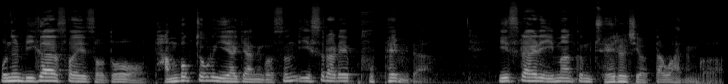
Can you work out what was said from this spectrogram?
오늘 미가서에서도 반복적으로 이야기하는 것은 이스라엘의 부패입니다. 이스라엘이 이만큼 죄를 지었다고 하는 것.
